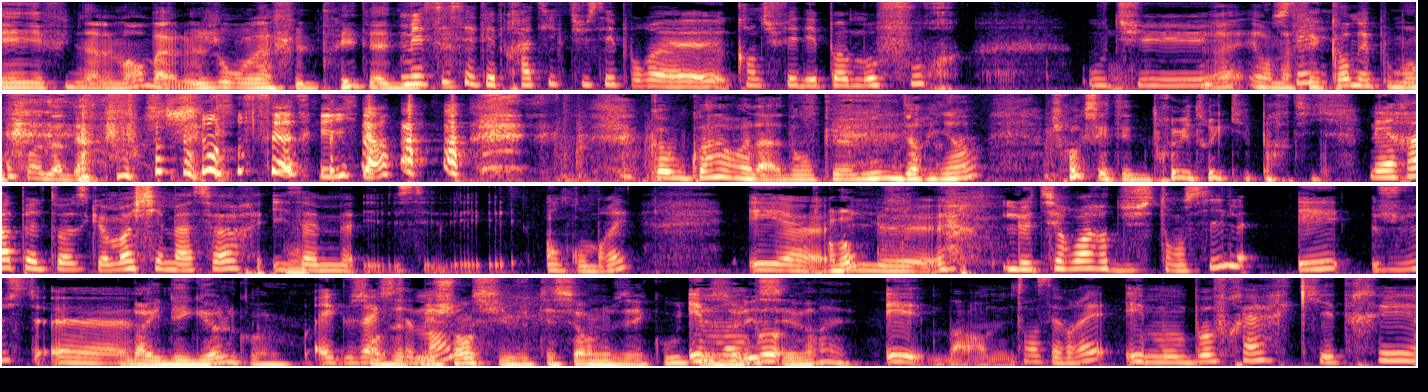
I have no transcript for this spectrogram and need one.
Et finalement, bah, le jour où on a fait le tri, t'as dit. Mais si c'était pratique, tu sais, pour euh, quand tu fais des pommes au four, où tu. Ouais, et on tu a sais, fait quand des pommes au foie la dernière fois? J'en sais rien. Comme quoi, voilà. Donc euh, mine de rien, je crois que c'était le premier truc qui est parti. Mais rappelle-toi, parce que moi, chez ma sœur, ils aiment. C'est encombré. Et euh, Ah bon le, le tiroir d'ustensiles est juste. euh, Bah, il dégueule quoi. Sans être exactement. méchant, si tes sœurs nous écoutent, Et désolé, beau- c'est vrai. Et bon, en même temps, c'est vrai. Et mon beau-frère, qui est très.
